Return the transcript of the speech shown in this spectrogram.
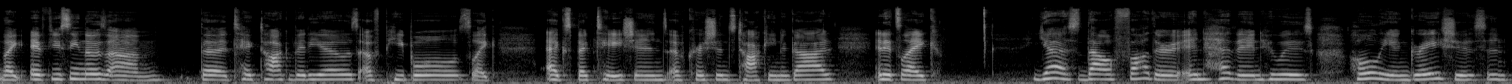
Like if you've seen those um the TikTok videos of people's like expectations of Christians talking to God. And it's like yes, thou Father in heaven who is holy and gracious and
